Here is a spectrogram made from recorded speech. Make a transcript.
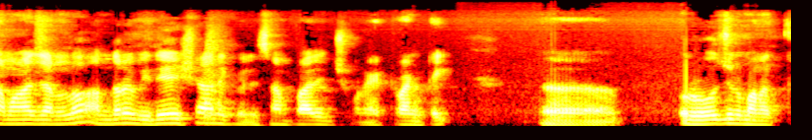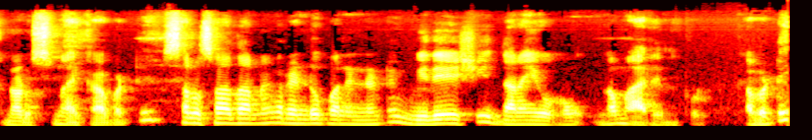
సమాజంలో అందరూ విదేశాలకు వెళ్ళి సంపాదించుకునేటువంటి రోజులు మనకు నడుస్తున్నాయి కాబట్టి సర్వసాధారణంగా రెండు పన్నెండు అంటే విదేశీ ధనయోగంగా మారింది ఇప్పుడు కాబట్టి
